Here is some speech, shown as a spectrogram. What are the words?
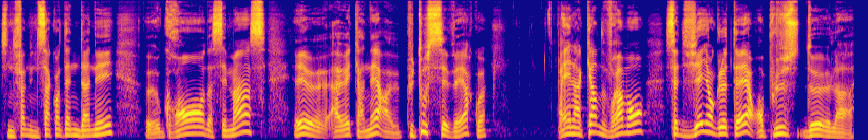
C'est une femme d'une cinquantaine d'années, euh, grande, assez mince, et euh, avec un air euh, plutôt sévère, quoi. Elle incarne vraiment cette vieille Angleterre, en plus de la,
